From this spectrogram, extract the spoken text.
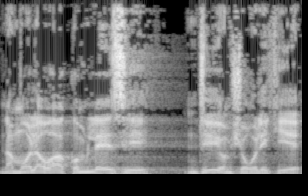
Na Mola wako mlezi ndiyo mshughulikie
